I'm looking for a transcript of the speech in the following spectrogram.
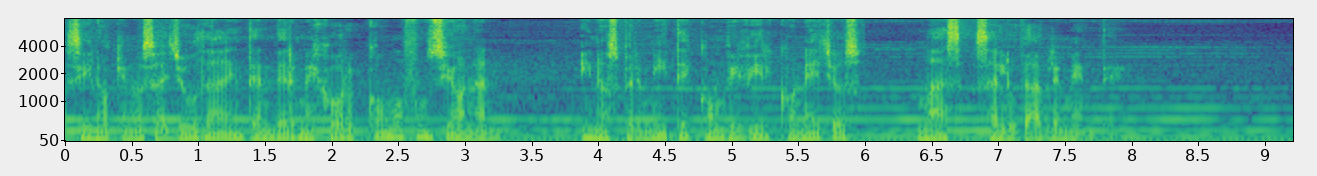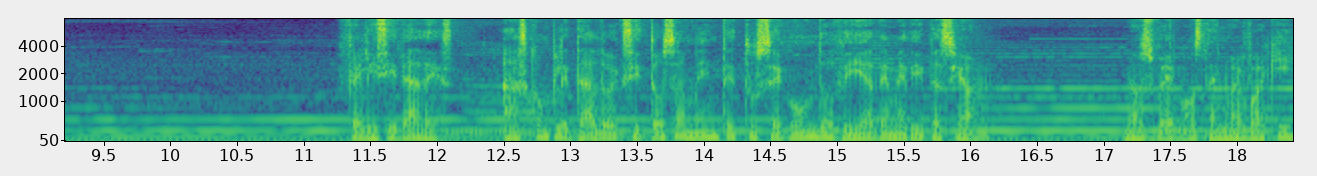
sino que nos ayuda a entender mejor cómo funcionan y nos permite convivir con ellos más saludablemente. Felicidades, has completado exitosamente tu segundo día de meditación. Nos vemos de nuevo aquí,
